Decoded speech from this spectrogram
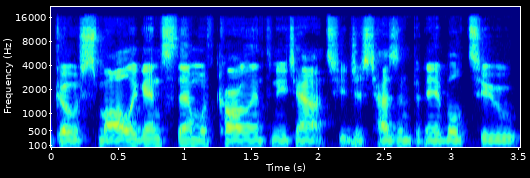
go small against them with Karl-Anthony Towns. He just hasn't been able to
